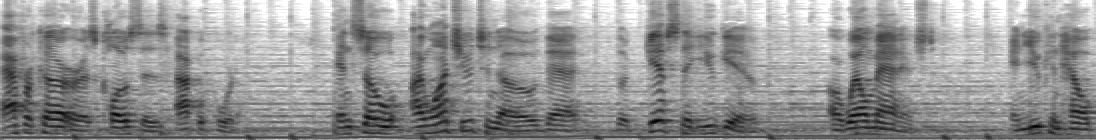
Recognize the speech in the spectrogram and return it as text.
Africa or as close as Acquaporta. And so I want you to know that the gifts that you give are well managed and you can help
